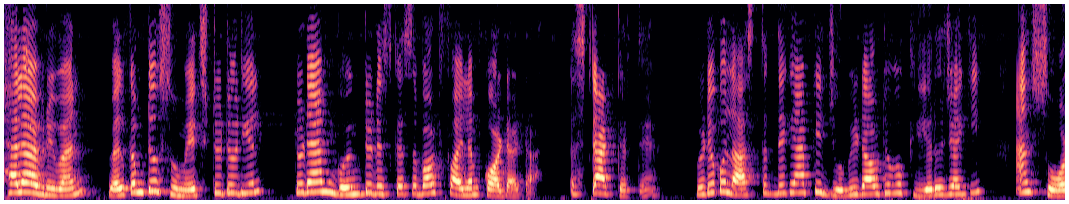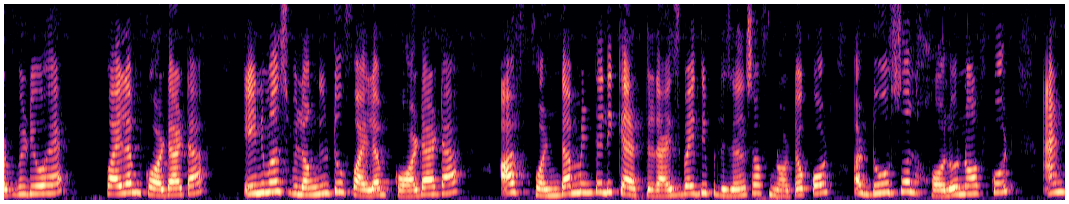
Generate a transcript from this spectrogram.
Hello everyone, welcome to Sumed's tutorial. Today I am going to discuss about phylum Chordata. Start करते हैं. वीडियो को लास्ट तक देखें. आपकी जो भी डाउट है वो क्लियर हो जाएगी. एंड शॉर्ट वीडियो है. Phylum Chordata animals belonging to phylum Chordata are fundamentally characterise by the presence of notochord और dorsal hollow nerve cord and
